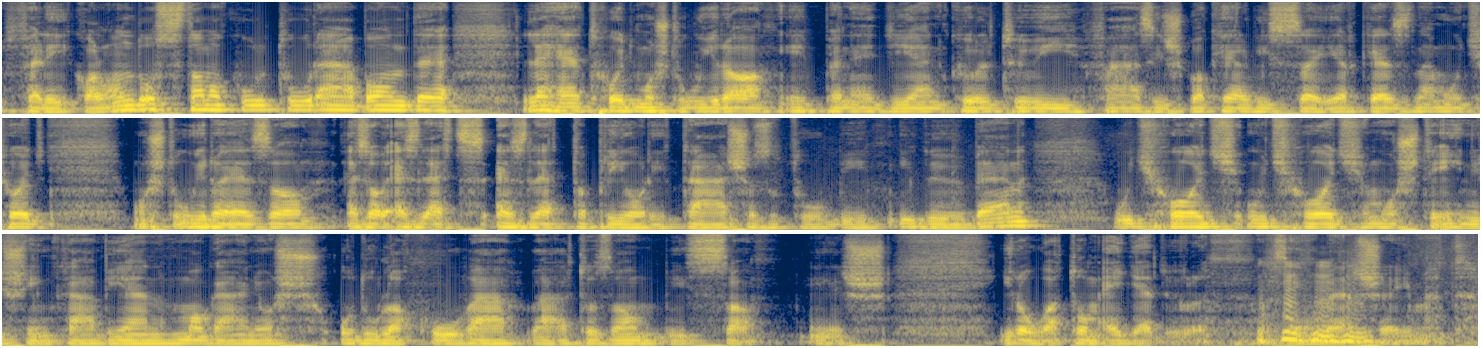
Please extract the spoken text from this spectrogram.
felé kalandoztam a kultúrában, de lehet, hogy most újra éppen egy ilyen költői fázisba kell visszaérkeznem, úgyhogy most újra ez, a, ez, a, ez, lett, ez lett a prioritás az utóbbi időben, úgyhogy, úgyhogy most én is inkább ilyen magányos odulak lakóvá változom vissza, és írogatom egyedül az én verseimet.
